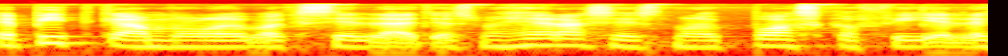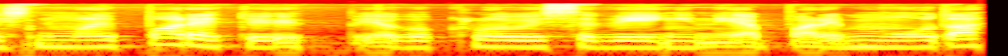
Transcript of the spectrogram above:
Ja pitkään mulla oli vaikka silleen, että jos mä heräsin, mulla oli paska fiilis, niin mulla oli pari tyyppiä, joku Chloe Sevigny ja pari muuta.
